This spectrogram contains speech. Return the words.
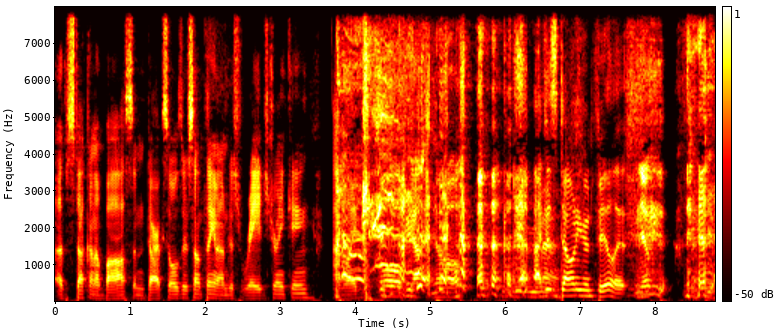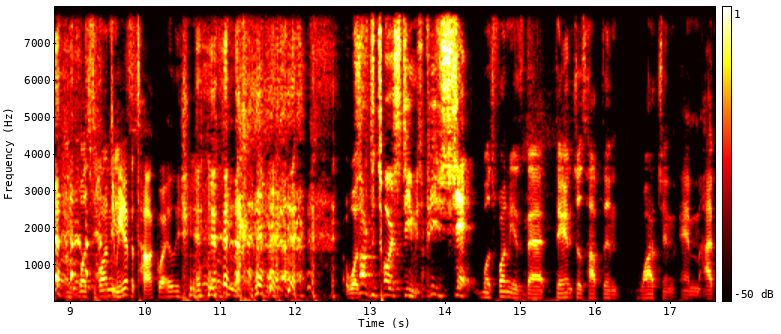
I'm stuck on a boss in Dark Souls or something, and I'm just rage drinking. I'm like, Oh god, no. I just don't even feel it. yep. What's funny? Do we is- have a talk, Wiley? what's, Fuck the toy steam is piece of shit. what's funny is that Dan just hopped in watching, and I've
